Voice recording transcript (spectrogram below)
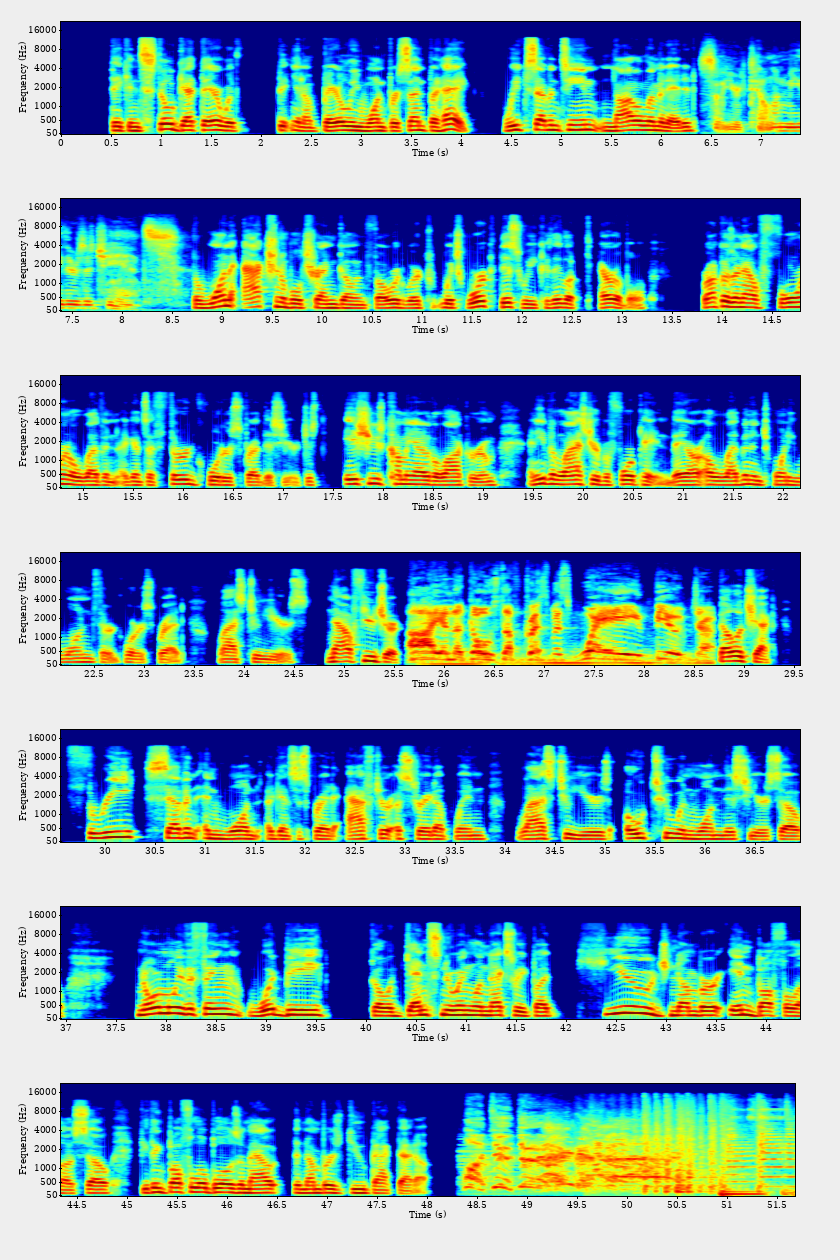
They can still get there with, you know, barely 1%, but hey, week 17, not eliminated. So you're telling me there's a chance. The one actionable trend going forward, which, which worked this week because they look terrible, Broncos are now 4 and 11 against a third quarter spread this year. Just issues coming out of the locker room. And even last year before Peyton, they are 11 and 21 third quarter spread last two years. Now, future. I am the ghost of Christmas way future. Belichick, 3 7 and 1 against the spread after a straight up win last two years, 0 2 and 1 this year. So normally the thing would be go against New England next week, but huge number in Buffalo. So if you think Buffalo blows them out, the numbers do back that up. One, two, three.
